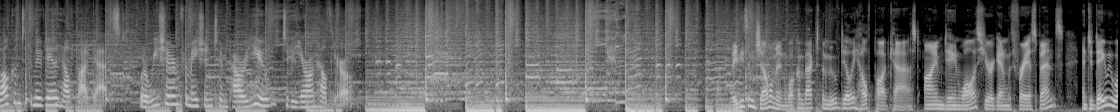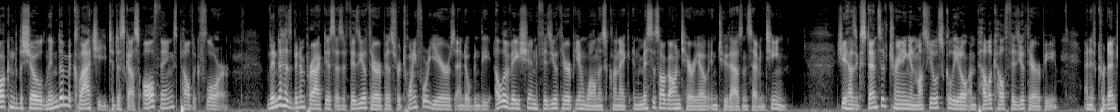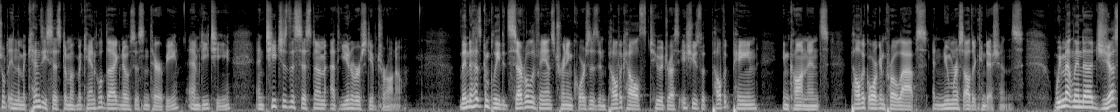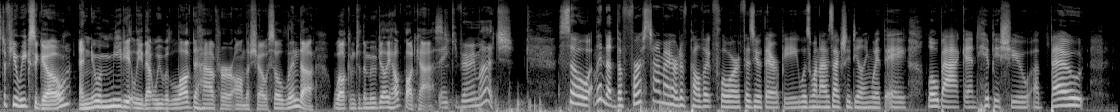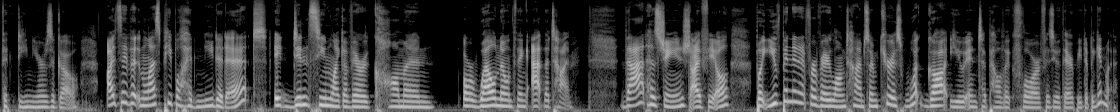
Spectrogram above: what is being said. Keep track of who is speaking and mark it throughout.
Speaker 1: Welcome to the Move Daily Health Podcast, where we share information to empower you to be your own health hero.
Speaker 2: Ladies and gentlemen, welcome back to the Move Daily Health Podcast. I'm Dane Wallace here again with Freya Spence, and today we welcome to the show Linda McClatchy to discuss all things pelvic floor. Linda has been in practice as a physiotherapist for 24 years and opened the Elevation Physiotherapy and Wellness Clinic in Mississauga, Ontario in 2017. She has extensive training in musculoskeletal and pelvic health physiotherapy and is credentialed in the McKenzie System of Mechanical Diagnosis and Therapy, MDT, and teaches the system at the University of Toronto. Linda has completed several advanced training courses in pelvic health to address issues with pelvic pain, incontinence, pelvic organ prolapse, and numerous other conditions. We met Linda just a few weeks ago and knew immediately that we would love to have her on the show. So, Linda, welcome to the Move Daily Health Podcast.
Speaker 3: Thank you very much.
Speaker 1: So, Linda, the first time I heard of pelvic floor physiotherapy was when I was actually dealing with a low back and hip issue about 15 years ago. I'd say that unless people had needed it, it didn't seem like a very common or well known thing at the time. That has changed, I feel, but you've been in it for a very long time. So I'm curious, what got you into pelvic floor physiotherapy to begin with?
